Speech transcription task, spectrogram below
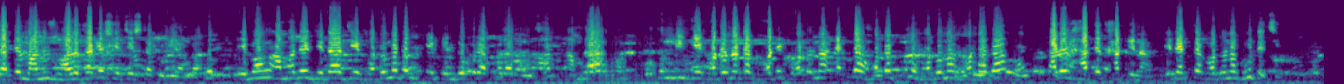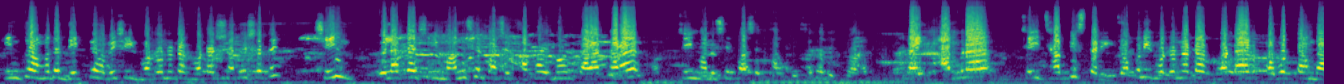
যাতে মানুষ ভালো থাকে, সে চেষ্টা করি আমরা। এবং আমাদের যেটা যে ঘটনাটাকে কেন্দ্র করে আপনারা বলছেন, আমরা প্রথম দিন যে ঘটনাটা ঘটে, ঘটনা একটা হঠাৎ করে ঘটনা ঘটাটা কারোর হাতে থাকে না। এটা একটা ঘটনা ঘটেছে। কিন্তু আমাদের দেখতে হবে সেই ঘটনাটা ঘটার সাথে সাথে সেই এলাকায় সেই মানুষের পাশে থাকা এবং তারা কারা সেই মানুষের পাশে থাকবে, সেটা দেখতে হবে। তাই আমরা সেই ছাব্বিশ তারিখ, যখনই ঘটনাটা ঘটার খবরটা আমরা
